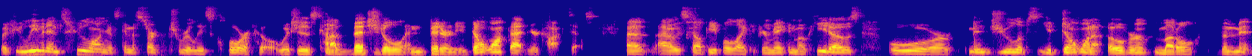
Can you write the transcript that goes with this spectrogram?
But if you leave it in too long, it's going to start to release chlorophyll, which is kind of vegetal and bitter, and you don't want that in your cocktails. Uh, I always tell people like if you're making mojitos or mint juleps, you don't want to over muddle the mint.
